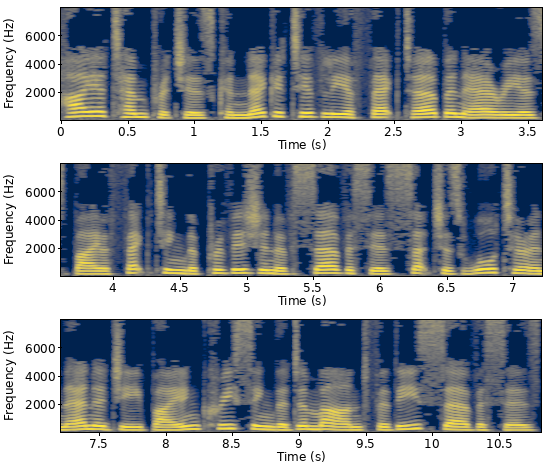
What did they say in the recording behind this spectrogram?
Higher temperatures can negatively affect urban areas by affecting the provision of services such as water and energy by increasing the demand for these services.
